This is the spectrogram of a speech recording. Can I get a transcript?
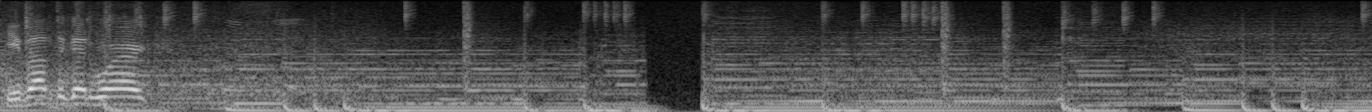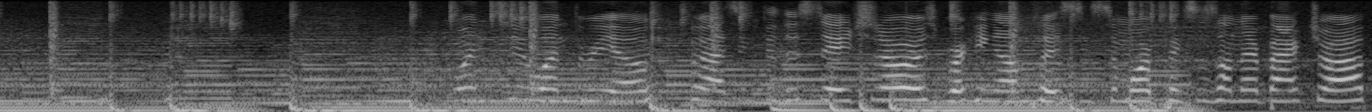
Keep up the good work. One three oh, passing through the stage door is working on placing some more pixels on their backdrop.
